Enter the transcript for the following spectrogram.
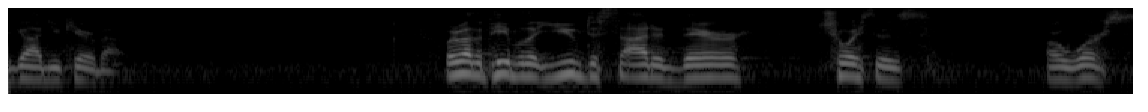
the God you care about. What about the people that you've decided their choices are worse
